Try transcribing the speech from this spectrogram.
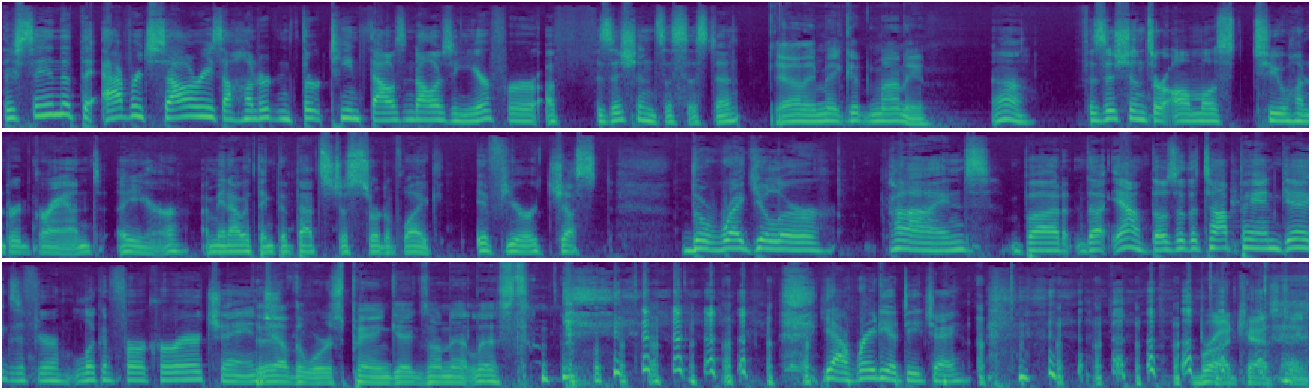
They're saying that the average salary is $113,000 a year for a physician's assistant. Yeah, they make good money. Oh, physicians are almost 200 grand a year. I mean, I would think that that's just sort of like if you're just the regular kind. But that, yeah, those are the top paying gigs if you're looking for a career Do change. they have the worst paying gigs on that list? Yeah, radio DJ, Broadcasting.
